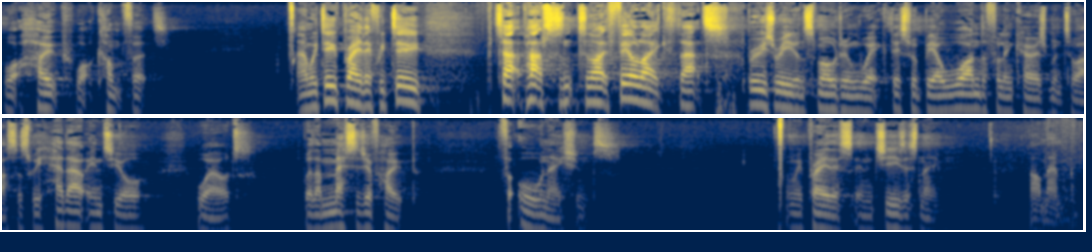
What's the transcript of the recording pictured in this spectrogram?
What hope, what comfort. And we do pray that if we do perhaps tonight feel like that bruised Reed and Smouldering Wick, this would be a wonderful encouragement to us as we head out into your world with a message of hope for all nations. And we pray this in Jesus' name. Amen.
